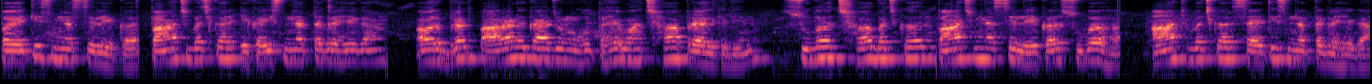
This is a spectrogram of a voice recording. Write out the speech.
पैतीस मिनट से लेकर पाँच बजकर इक्कीस मिनट तक रहेगा। और व्रत पारण का जो मुहूर्त है, वह छह अप्रैल के दिन सुबह छह बजकर पाँच मिनट से लेकर सुबह आठ बजकर सैतीस मिनट तक रहेगा।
